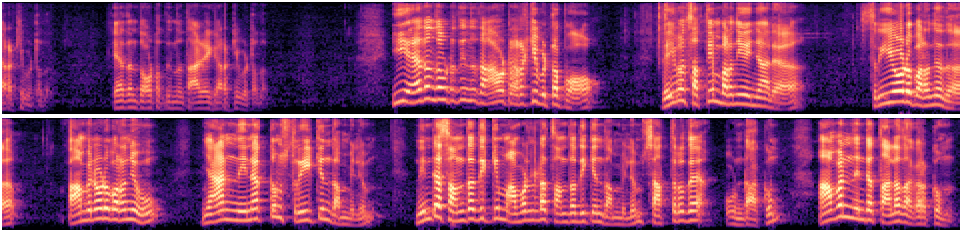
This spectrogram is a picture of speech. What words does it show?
ഇറക്കിവിട്ടത്. ഏതൻ തോട്ടത്തിൽ നിന്ന് താഴേക്ക് ഇറക്കി വിട്ടത് ഈ ഏതൻ തോട്ടത്തിൽ നിന്ന് താഴോട്ട് ഇറക്കി വിട്ടപ്പോൾ ദൈവം സത്യം പറഞ്ഞു കഴിഞ്ഞാൽ സ്ത്രീയോട് പറഞ്ഞത് പാമ്പിനോട് പറഞ്ഞു ഞാൻ നിനക്കും സ്ത്രീക്കും തമ്മിലും നിന്റെ സന്തതിക്കും അവളുടെ സന്തതിക്കും തമ്മിലും ശത്രുത ഉണ്ടാക്കും. അവൻ നിന്റെ തല തകർക്കും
